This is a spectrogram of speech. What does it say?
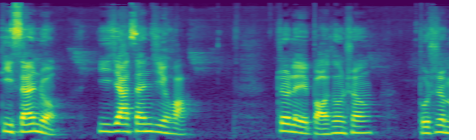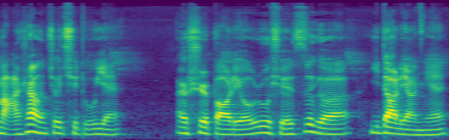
第三种“一加三”计划，这类保送生不是马上就去读研，而是保留入学资格一到两年，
